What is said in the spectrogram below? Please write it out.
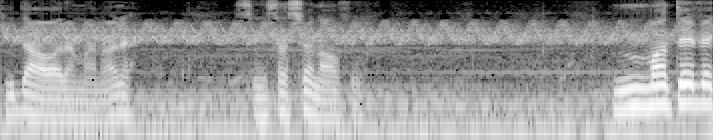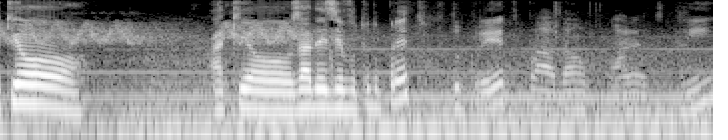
Que da hora, mano. Olha. Sensacional, filho. Manteve aqui o. Aqui os adesivos tudo preto? Tudo preto pra dar uma área clean.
